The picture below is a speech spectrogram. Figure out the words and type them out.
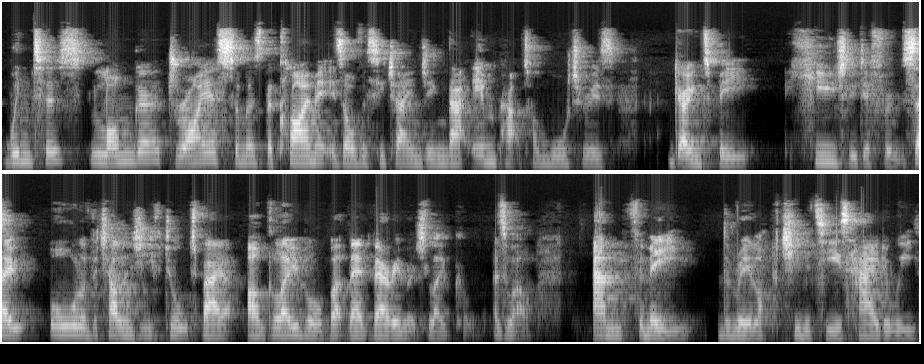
winters, longer, drier summers. The climate is obviously changing. That impact on water is going to be hugely different. So all of the challenges you've talked about are global, but they're very much local as well. And for me, the real opportunity is how do we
